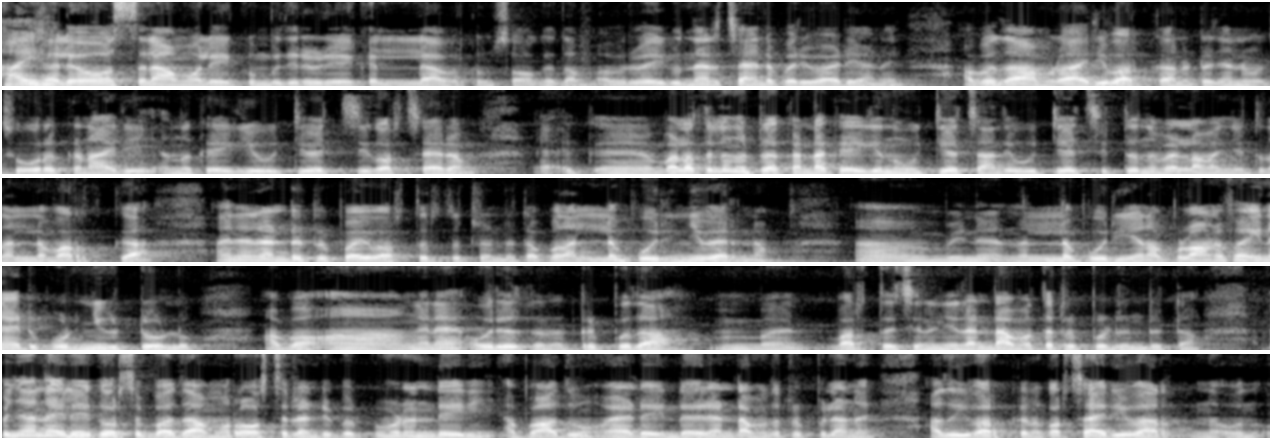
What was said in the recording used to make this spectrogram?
Hi hello അസ്സാം വലൈക്കും പുതിയൊരു വീഡിയോയിലേക്ക് എല്ലാവർക്കും സ്വാഗതം. അവർ വൈകുന്നേരം ചായന്റെ പരിപാടിയാണ്. അപ്പോൾ ഇതാ നമ്മൾ അരി വറുക്കാൻ കേട്ടോ. ഞാൻ ചോറ് വെക്കണ അരി ഒന്ന് കഴുകി ഊറ്റി വെച്ച് കുറച്ച് നേരം വെള്ളത്തിൽ നിട്ട് വെക്കണ്ട. കഴുകി ഒന്ന് ഊറ്റി വെച്ചാൽ മതി. ഊറ്റി വെച്ചിട്ട് ഒന്ന് വെള്ളം വഞ്ഞിട്ട് നല്ല വറുക്കുക. അതിനെ രണ്ട് ട്രിപ്പായി വറുത്തെടുത്തിട്ടുണ്ട് കേട്ടോ. അപ്പോൾ നല്ല പൊരിഞ്ഞ് വരണം. പിന്നെ നല്ല പൊരിയണം. അപ്പോഴാണ് ഫൈനായിട്ട് പൊടിഞ്ഞ് കിട്ടുള്ളൂ. അപ്പോൾ അങ്ങനെ ഒരു ട്രിപ്പ് ഇതാ വറുത്ത് വെച്ചിന്. ഇനി രണ്ടാമത്തെ ട്രിപ്പ് ഇടുന്നുണ്ട് കേട്ടോ അപ്പോൾ ഞാൻ അതിലേക്ക് കുറച്ച് ബദാമും റോസ്റ്റഡ് അണ്ടിപ്പരിപ്പും ഇവിടെ ഉണ്ട് ഇനി അപ്പോൾ അതും ആഡ് ചെയ്യുന്നുണ്ട് രണ്ടാമത്തെ ട്രിപ്പിലാണ് അത് ഈ വറുക്കണം. കുറച്ച് അരി വറ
